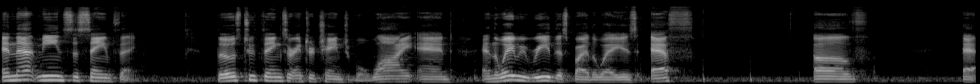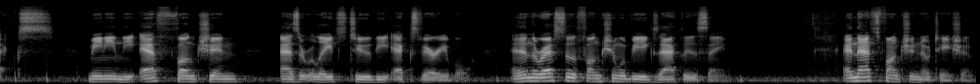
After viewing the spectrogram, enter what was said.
And that means the same thing. Those two things are interchangeable, y and, and the way we read this, by the way, is f of x, meaning the f function as it relates to the x variable. And then the rest of the function would be exactly the same. And that's function notation.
